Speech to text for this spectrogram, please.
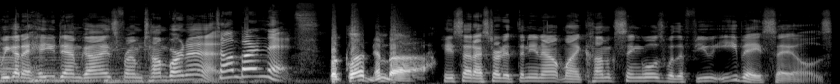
We got a Hey You Damn Guys from Tom Barnett. Tom Barnett. Book club member. He said, I started thinning out my comic singles with a few eBay sales,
